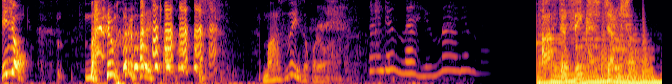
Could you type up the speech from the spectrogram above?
以上まるまるまでした。まずいぞこれは。まるまるまるまる After Six Junction.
